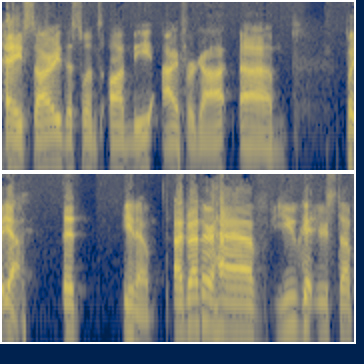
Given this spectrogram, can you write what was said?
"Hey, sorry, this one's on me. I forgot." Um, but yeah, you know, I'd rather have you get your stuff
